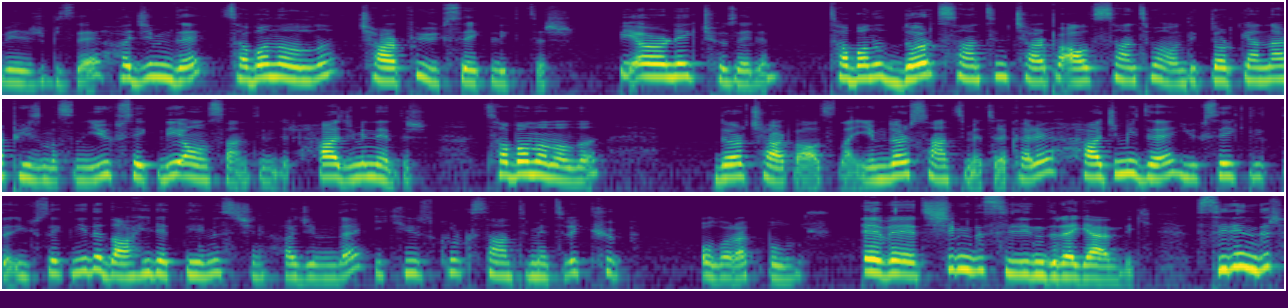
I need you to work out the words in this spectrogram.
verir bize. Hacim de taban alanı çarpı yüksekliktir. Bir örnek çözelim. Tabanı 4 santim çarpı 6 santim olan dikdörtgenler prizmasının yüksekliği 10 santimdir. Hacmi nedir? Taban alanı 4 çarpı 6'dan 24 santimetre kare. Hacmi de yükseklikte yüksekliği de dahil ettiğimiz için hacimde 240 santimetre küp olarak bulunur. Evet, şimdi silindire geldik. Silindir,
